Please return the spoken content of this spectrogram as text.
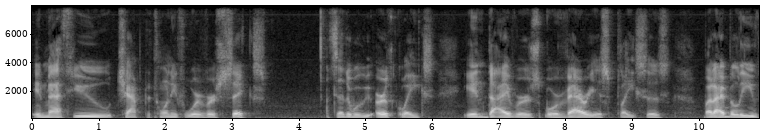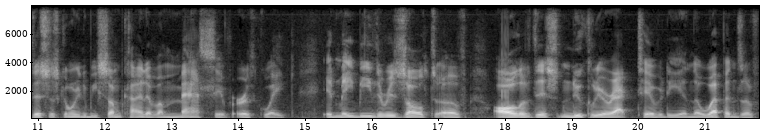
In Matthew chapter 24, verse 6, it said there will be earthquakes in divers or various places, but I believe this is going to be some kind of a massive earthquake. It may be the result of all of this nuclear activity and the weapons of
